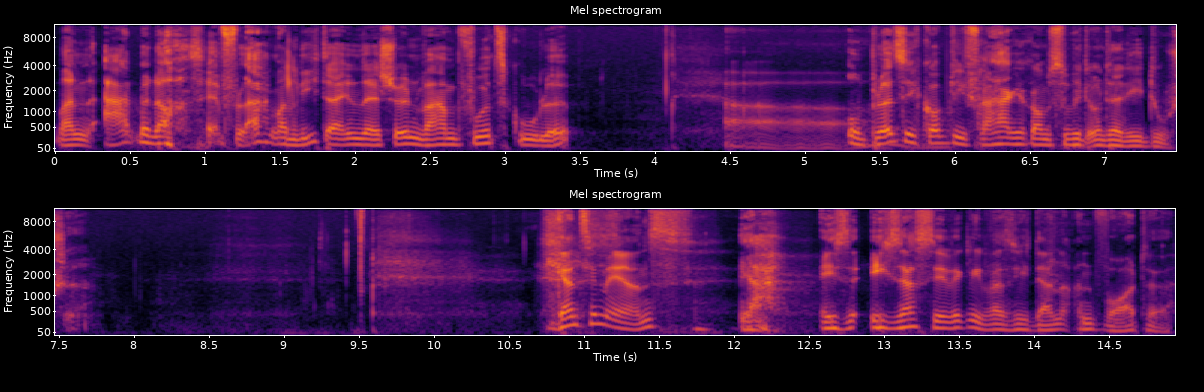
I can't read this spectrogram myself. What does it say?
Man atmet auch sehr flach, man liegt da in der schönen warmen Furzkuhle. Und plötzlich kommt die Frage, kommst du mit unter die Dusche? Ganz im Ernst. Ja, Ich, ich sag's dir wirklich, was ich dann antworte.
